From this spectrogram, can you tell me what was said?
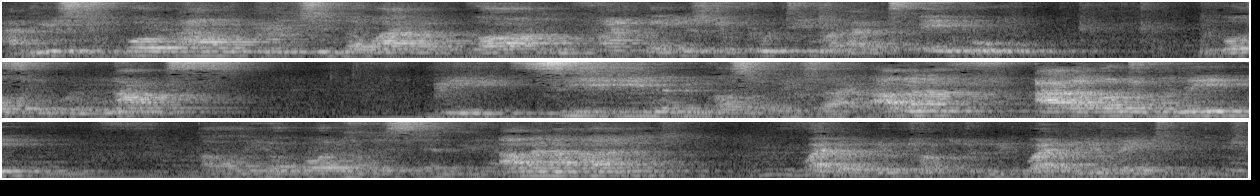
And he used to go around preaching the word of God. In fact, I used to put him at a table because he could not be seen because of. I'm gonna add about Muthini. Oh, your boy recently. I'm gonna add Why don't you talk to me? Why do you hate me?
